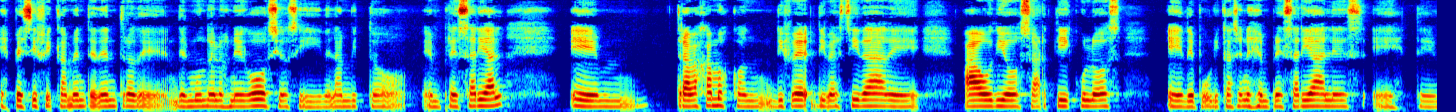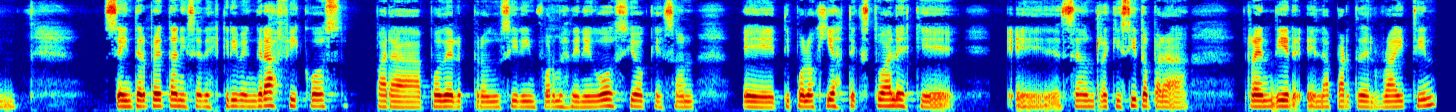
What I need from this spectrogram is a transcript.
específicamente dentro del mundo de los negocios y del ámbito empresarial, em, trabajamos con diversidad de audios, artículos, eh, de publicaciones empresariales, este, se interpretan y se describen gráficos para poder producir informes de negocio, que son eh, tipologías textuales que eh, sea un requisito para rendir en la parte del writing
